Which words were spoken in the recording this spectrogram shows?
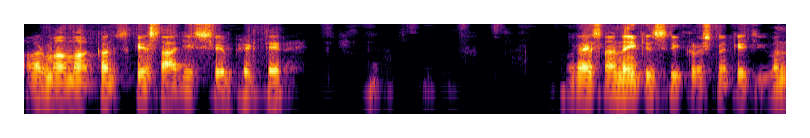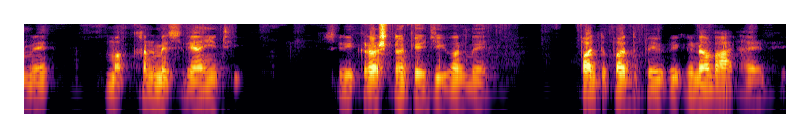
और मामा कंस के साजिश से भिड़ते रहे। और ऐसा नहीं कि श्री कृष्ण के जीवन में मक्खन मिश्रियाई थी। श्री कृष्ण के जीवन में पद पद पे विघ्न बाधाएँ थे।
